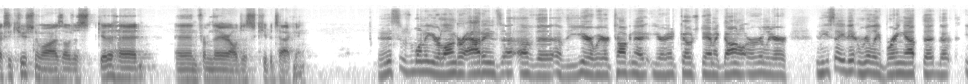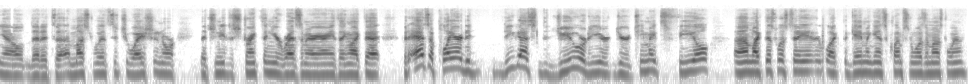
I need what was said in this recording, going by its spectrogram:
execution wise, I'll just get ahead. And from there, I'll just keep attacking. And this was one of your longer outings uh, of the of the year. We were talking to your head coach Dan McDonnell earlier, and he said he didn't really bring up the the you know that it's a must win situation or that you need to strengthen your resume or anything like that. But as a player, did do you guys did you or do your do your teammates feel um, like this was to like the game against Clemson was a must win?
